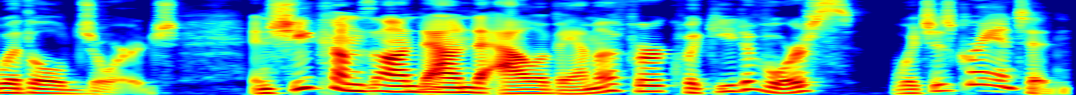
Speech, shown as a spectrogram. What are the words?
with old George. And she comes on down to Alabama for a quickie divorce, which is granted.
